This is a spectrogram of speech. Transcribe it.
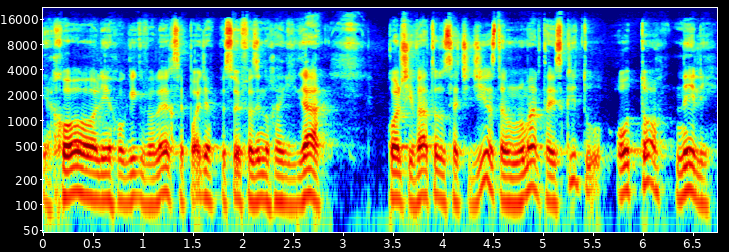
Yahol, Yehogig Veler, você pode a pessoa ir fazendo Hagigah, Kol Shiva todos os sete dias, está no mar, está escrito Oto nele,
